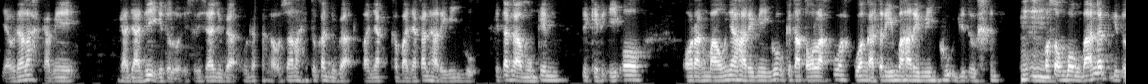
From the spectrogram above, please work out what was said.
ya udahlah kami nggak jadi gitu loh. Istri saya juga udah nggak usah lah. Itu kan juga banyak kebanyakan hari Minggu. Kita nggak mungkin bikin IO orang maunya hari Minggu kita tolak. Wah, gua nggak terima hari Minggu gitu kan. Mm-mm. Kok sombong banget gitu.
